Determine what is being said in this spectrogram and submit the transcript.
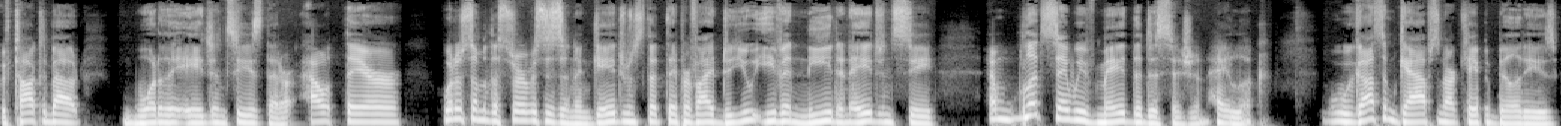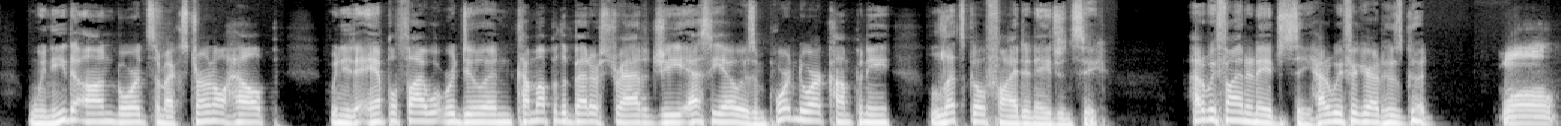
We've talked about what are the agencies that are out there? What are some of the services and engagements that they provide? Do you even need an agency? And let's say we've made the decision. Hey, look, we got some gaps in our capabilities. We need to onboard some external help. We need to amplify what we're doing, come up with a better strategy. SEO is important to our company. Let's go find an agency. How do we find an agency? How do we figure out who's good? Well,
